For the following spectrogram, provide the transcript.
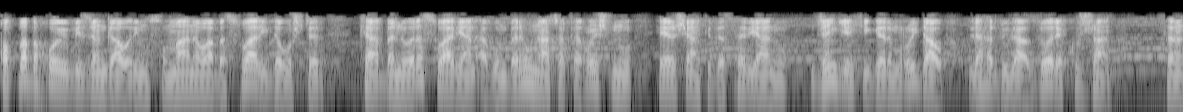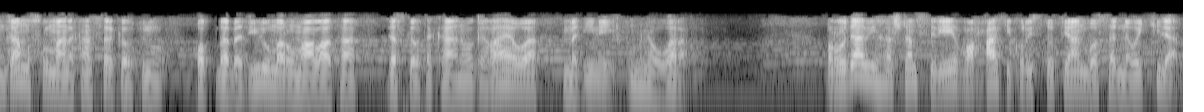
قوطبە بە خۆی و بیست جەنگاوەری موسڵمانەوە بە سواری دەوشتر کە بە نۆرە سواریان ئەبوون بەرەو ناچەکە ڕۆیشتن و هێرشیان کردە سەریان و جەنگێکی گەرم ڕوویدا و لە هەردوولا زۆرێک کوژران سەرەنجام موسڵمانەکان سەرکەوتن و قوتبە بە دیل و مەڕوماڵاتە دەستکەوتەکانەوە گەڕایەوە مەدینەی منەوەرە. ڕووداوی هەشتەم سریەی ضەحاکی کوڕی سوفیان بۆ سەر نەوەی کیلاب.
